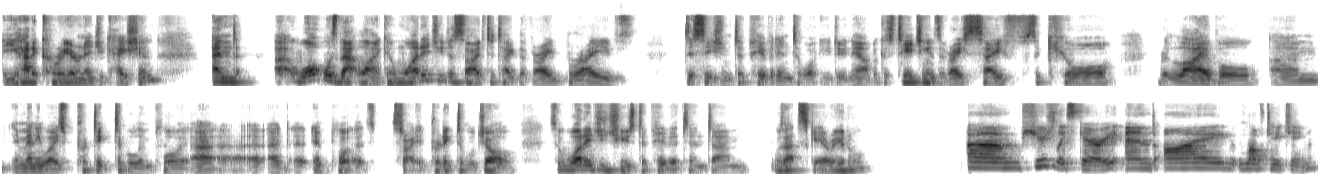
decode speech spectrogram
you had a career in education, and uh, what was that like? And why did you decide to take the very brave decision to pivot into what you do now? Because teaching is a very safe, secure, reliable, um, in many ways predictable employ, uh, uh, uh, uh employ, uh, sorry, a predictable job. So why did you choose to pivot, and um, was that scary at all? Um, hugely scary, and I love teaching.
